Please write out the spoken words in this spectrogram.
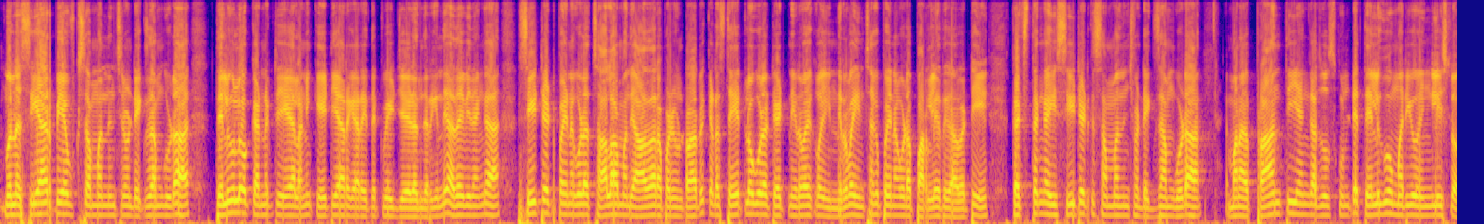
మొన్న సిఆర్పిఎఫ్కి సంబంధించినటువంటి ఎగ్జామ్ కూడా తెలుగులో కండక్ట్ చేయాలని కేటీఆర్ గారు అయితే ట్వీట్ చేయడం జరిగింది. అదేవిధంగా సీటెట్ పైన కూడా చాలామంది ఆధారపడి ఉంటారు. ఇక్కడ స్టేట్లో కూడా టెట్ నిర్వహి నిర్వహించకపోయినా కూడా పర్లేదు కాబట్టి ఖచ్చితంగా ఈ సీటెట్కి సంబంధించినటువంటి ఎగ్జామ్ కూడా మన ప్రాంతీయంగా చూసుకుంటే తెలుగు మరియు ఇంగ్లీష్లో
